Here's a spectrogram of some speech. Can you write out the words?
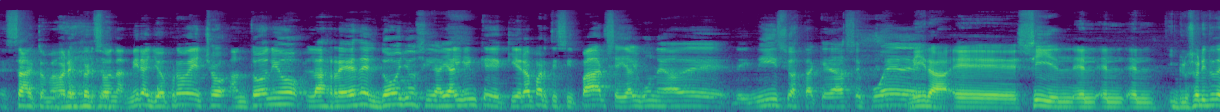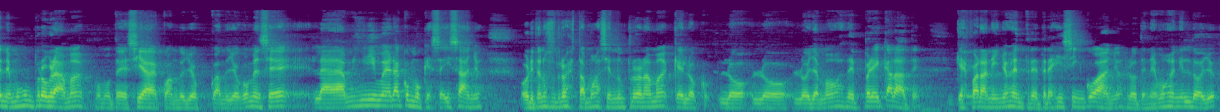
Exacto, mejores personas. Mira, yo aprovecho, Antonio, las redes del dojo, si hay alguien que quiera participar, si hay alguna edad de, inicio, hasta qué edad se puede. Mira, eh, sí, el, el, incluso ahorita tenemos un programa, como te decía, cuando yo, cuando yo comencé, la edad mínima era como que seis años. Ahorita nosotros estamos haciendo un programa que lo, lo, lo, lo llamamos de pre-karate que es para niños entre 3 y 5 años, lo tenemos en el dojo.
